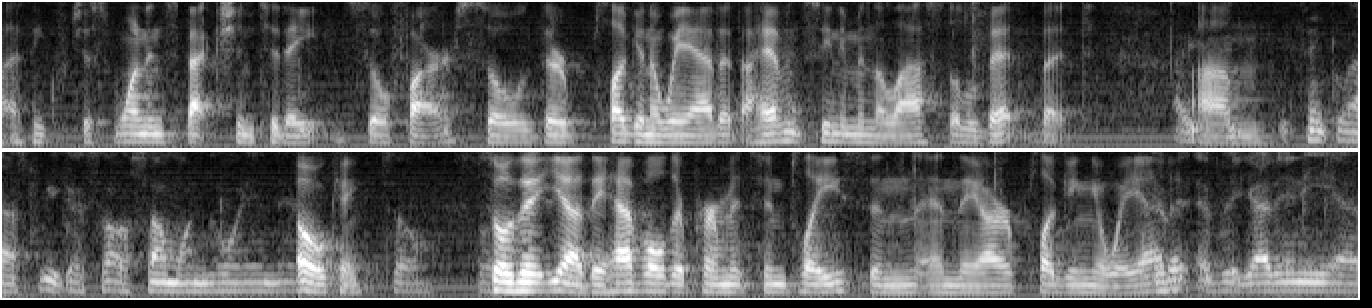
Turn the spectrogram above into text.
I think just one inspection to date so far, so they're plugging away at it. I haven't seen them in the last little bit, but, I- I um, think last week I saw someone going in there. Oh, okay. So. so that, yeah, they have all their permits in place and, and they are plugging away at Have it. have they got any, uh,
